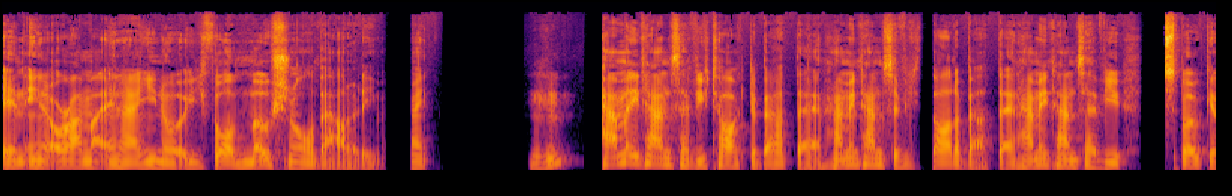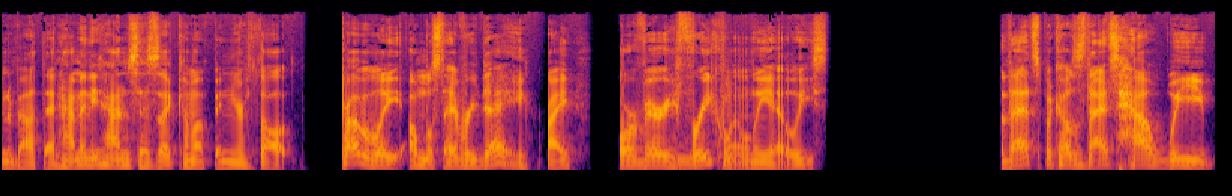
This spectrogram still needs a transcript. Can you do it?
and, and or I'm and I, you know you feel emotional about it, even right? Mhm. How many times have you talked about that? How many times have you thought about that? How many times have you spoken about that? How many times has that come up in your thought? Probably almost every day, right? Or very Mhm. frequently at least. That's because that's how we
